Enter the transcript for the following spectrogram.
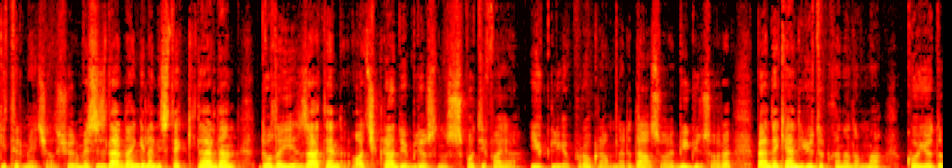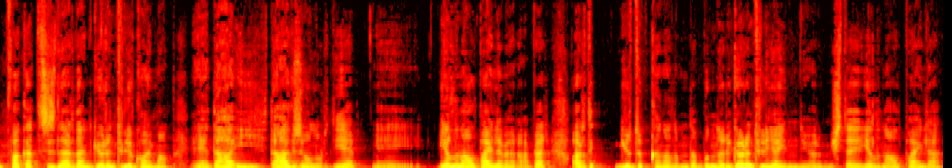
getirmeye çalışıyorum ve sizlerden gelen isteklerden dolayı zaten Açık Radyo biliyorsunuz Spotify'a yüklüyor programları daha sonra bir gün sonra. Ben de kendi YouTube kanalıma koyuyordum. Fakat sizlerden görüntülü koymam e, daha iyi, daha güzel olur diye e, Yalın Alpay'la beraber artık YouTube kanalımda bunları görüntülü yayınlıyorum. İşte Yalın Alpay'la,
